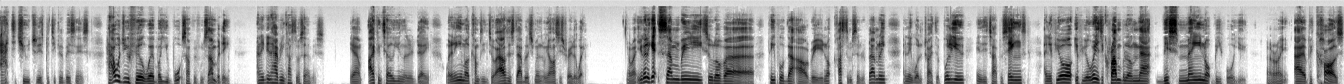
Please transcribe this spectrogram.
attitude to this particular business. How would you feel whereby you bought something from somebody and they didn't have any customer service? Yeah, I can tell you the other day when an email comes into our establishment, we answer straight away. All right, you're going to get some really sort of uh, people that are really not customer centered family, and they want to try to bully you in these type of things. And if you're if you're ready to crumble on that, this may not be for you. All right, uh, because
